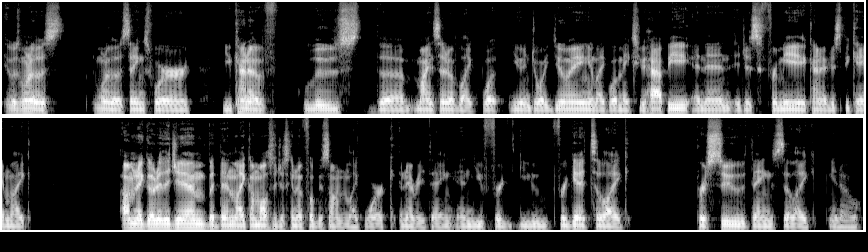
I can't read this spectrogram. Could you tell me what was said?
it was one of those one of those things where you kind of lose the mindset of like what you enjoy doing and like what makes you happy. And then it just, for me, it kind of just became like, I'm gonna go to the gym, but then like I'm also just gonna focus on like work and everything. And you for you forget to like pursue things that like you know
